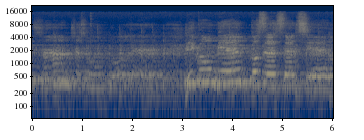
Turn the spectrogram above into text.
ensanchas con poder Y con vientos desde el cielo.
